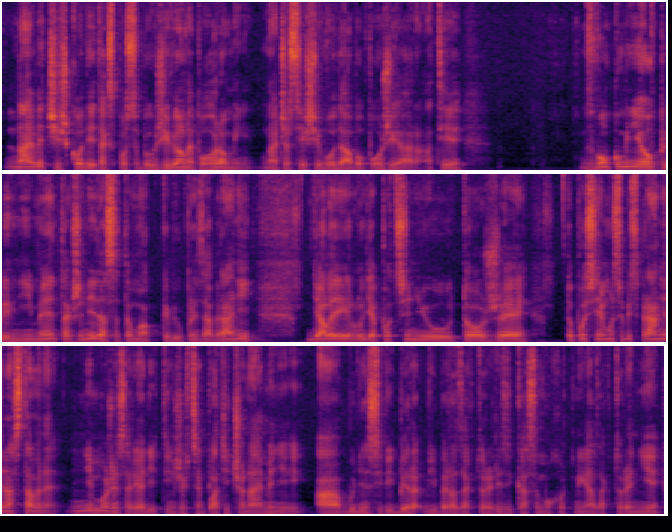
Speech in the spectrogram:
najväčšie škody tak spôsobujú živelné pohromy, najčastejšie voda alebo požiar. A tie zvonku my neovplyvníme, takže nedá sa tomu ako keby úplne zabrániť. Ďalej ľudia podceňujú to, že to poistenie musí byť správne nastavené. Nemôžem sa riadiť tým, že chcem platiť čo najmenej a budem si vyberať, vyberať, za ktoré rizika som ochotný a za ktoré nie.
